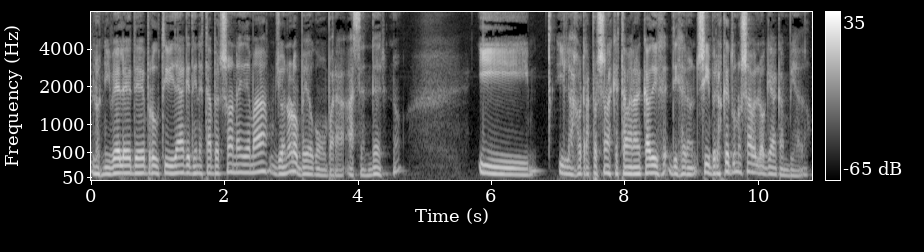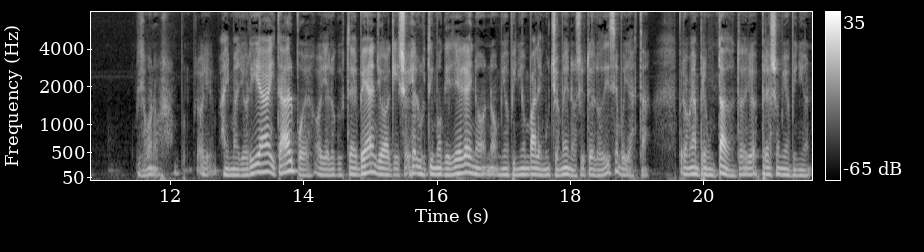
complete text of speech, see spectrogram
los niveles de productividad que tiene esta persona y demás, yo no los veo como para ascender, ¿no? Y, y las otras personas que estaban al lado dijeron, sí, pero es que tú no sabes lo que ha cambiado. Dije, bueno, oye, hay mayoría y tal, pues oye, lo que ustedes vean, yo aquí soy el último que llega y no, no, mi opinión vale mucho menos. Si ustedes lo dicen, pues ya está. Pero me han preguntado, entonces yo expreso mi opinión.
